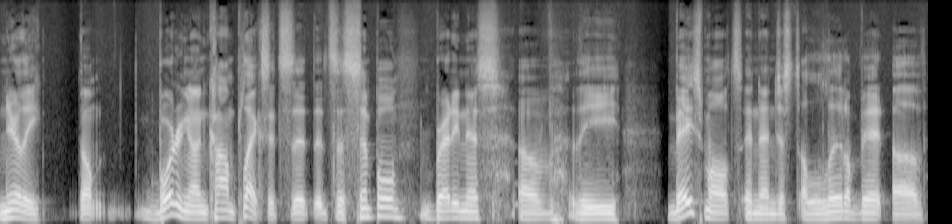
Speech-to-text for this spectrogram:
nearly um, bordering on complex. It's a, it's a simple breadiness of the base malts, and then just a little bit of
